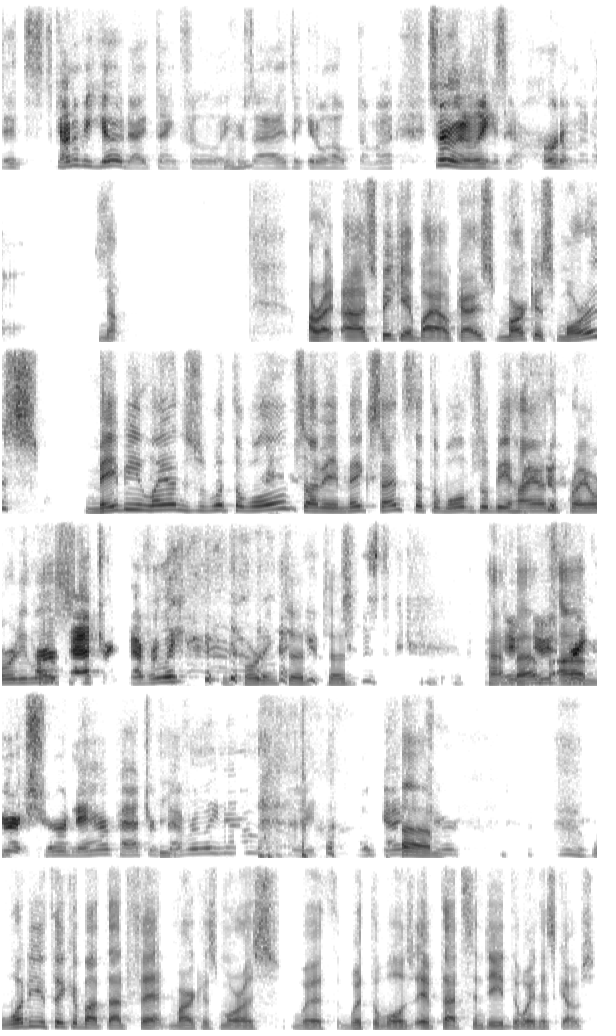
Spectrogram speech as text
it's going to be good. I think for the mm-hmm. Lakers. Mm-hmm. I think it'll help them. I certainly think it's going to hurt them at all. No. All right. Uh, speaking of buyout guys, Marcus Morris maybe lands with the Wolves. I mean, it makes sense that the Wolves will be high on the priority list. Patrick Beverley, according to, to Just, Pat Bev. Newsbreaker um, extraordinaire, Patrick Beverley. Now, okay, um, sure. What do you think about that fit, Marcus Morris with with the Wolves? If that's indeed the way this goes,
